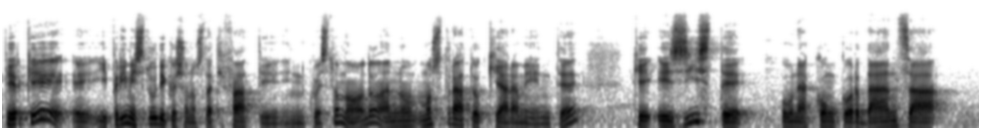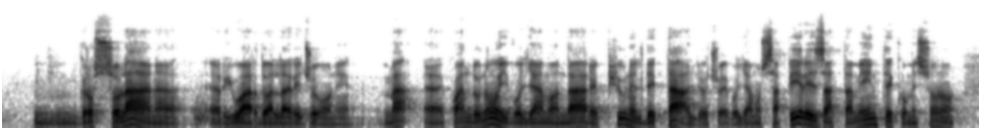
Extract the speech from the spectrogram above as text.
Perché eh, i primi studi che sono stati fatti in questo modo hanno mostrato chiaramente che esiste una concordanza mh, mm, grossolana eh, riguardo alla regione, ma eh, quando noi vogliamo andare più nel dettaglio, cioè vogliamo sapere esattamente come sono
